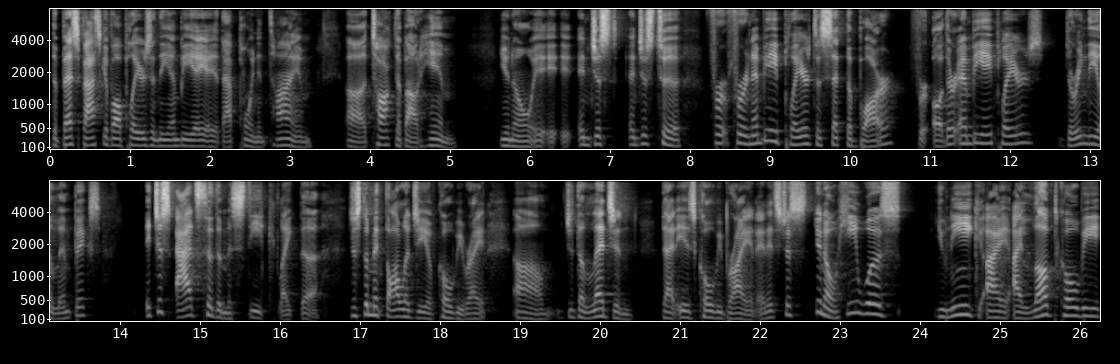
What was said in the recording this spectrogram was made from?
the best basketball players in the NBA at that point in time, uh, talked about him. You know, it, it, and just and just to for for an NBA player to set the bar for other NBA players during the Olympics, it just adds to the mystique, like the just the mythology of Kobe, right? Um, the legend that is Kobe Bryant. And it's just, you know, he was unique. I I loved Kobe,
